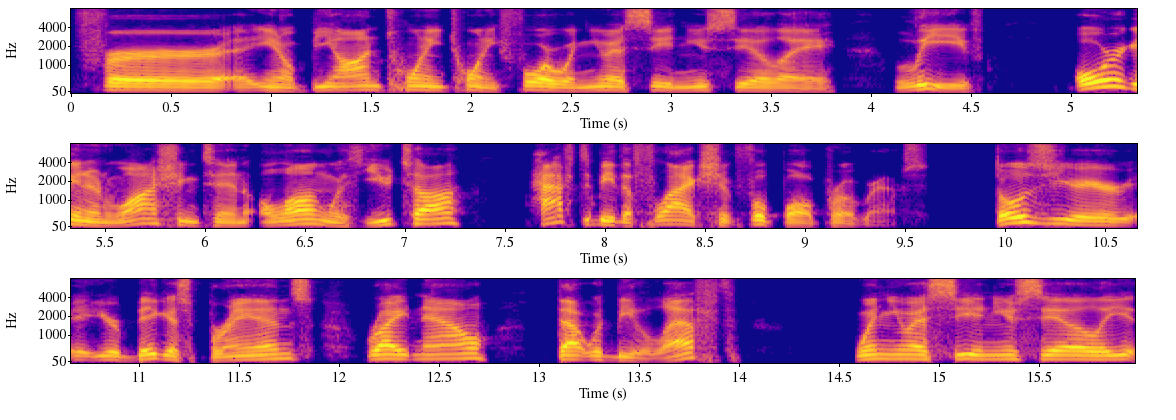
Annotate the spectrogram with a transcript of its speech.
for, uh, you know, beyond 2024 when USC and UCLA leave, Oregon and Washington, along with Utah, have to be the flagship football programs. Those are your, your biggest brands right now that would be left when USC and UCLA,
